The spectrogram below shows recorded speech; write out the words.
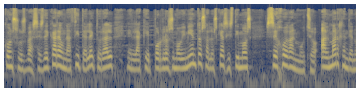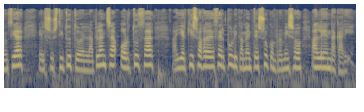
con sus bases de cara a una cita electoral en la que por los movimientos a los que asistimos se juegan mucho. Al margen de anunciar el sustituto en la plancha, Ortúzar ayer quiso agradecer públicamente su compromiso a Leendakari.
